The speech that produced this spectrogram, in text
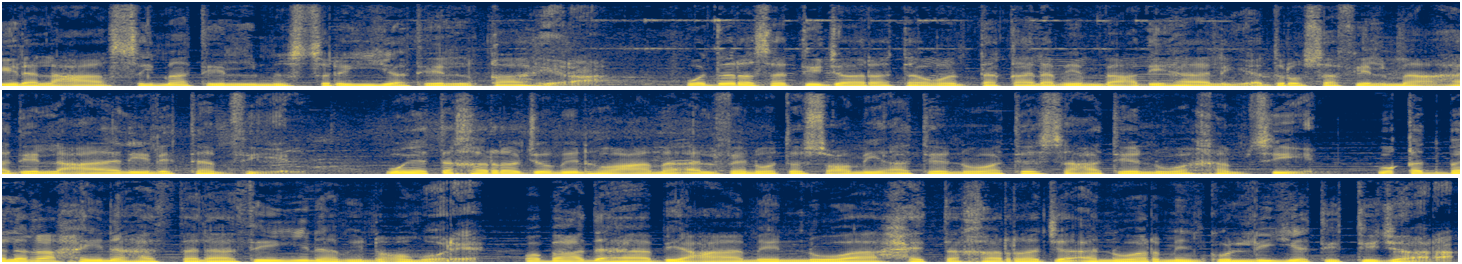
إلى العاصمة المصرية القاهرة. ودرس التجارة وانتقل من بعدها ليدرس في المعهد العالي للتمثيل. ويتخرج منه عام 1959 وقد بلغ حينها الثلاثين من عمره. وبعدها بعام واحد تخرج أنور من كلية التجارة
